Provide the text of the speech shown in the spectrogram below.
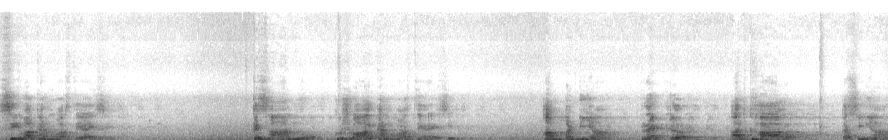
ਸੇਵਾ ਕਰਨ ਵਾਸਤੇ ਆਏ ਸੀ। ਕਿਸਾਨ ਨੂੰ ਖੁਸ਼ਹਾਲ ਕਰਨ ਵਾਸਤੇ ਆਏ ਸੀ। ਆ ਮੰਡੀਆਂ, ਟਰੈਕਟਰ, ਆ ਖਾਲ, ਕਸੀਆਂ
